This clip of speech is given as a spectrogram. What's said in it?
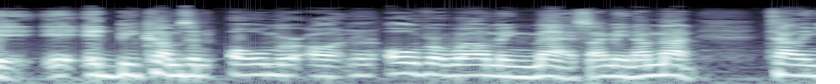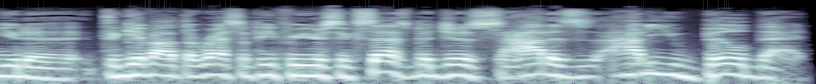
it, it becomes an over an overwhelming mess. I mean, I'm not telling you to to give out the recipe for your success, but just how does how do you build that?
